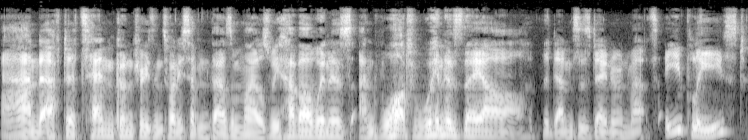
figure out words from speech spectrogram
And after 10 countries and 27,000 miles, we have our winners, and what winners they are! The dancers Dana and Matt. Are you pleased?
